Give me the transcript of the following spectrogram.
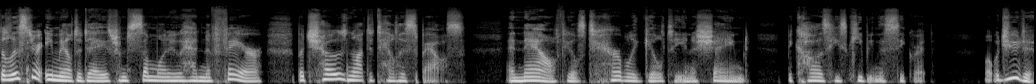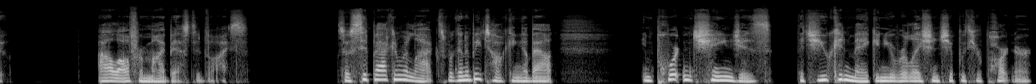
The listener email today is from someone who had an affair, but chose not to tell his spouse and now feels terribly guilty and ashamed because he's keeping the secret. What would you do? I'll offer my best advice. So sit back and relax. We're going to be talking about important changes that you can make in your relationship with your partner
